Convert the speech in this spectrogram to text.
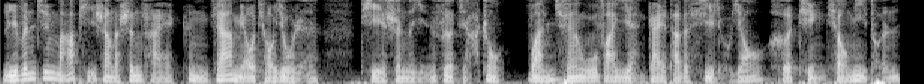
李文君马匹上的身材更加苗条诱人。贴身的银色甲胄完全无法掩盖她的细柳腰和挺翘蜜臀，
